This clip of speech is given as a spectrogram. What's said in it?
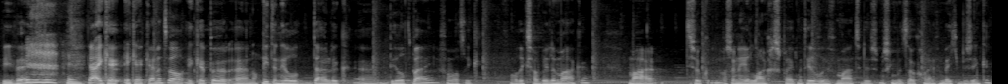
Wie weet. Ja. Ja, ik, ik herken het wel. Ik heb er eh, nog niet een heel duidelijk eh, beeld bij van wat, ik, van wat ik zou willen maken. Maar het is ook, het was een heel lang gesprek met heel veel informatie, dus misschien moet het ook gewoon even een beetje bezinken.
